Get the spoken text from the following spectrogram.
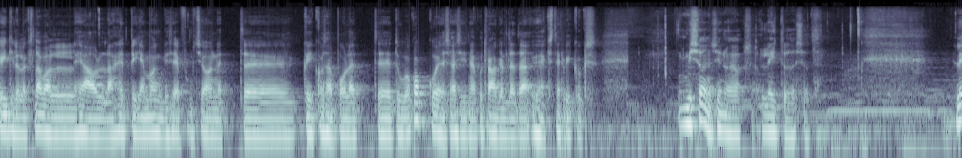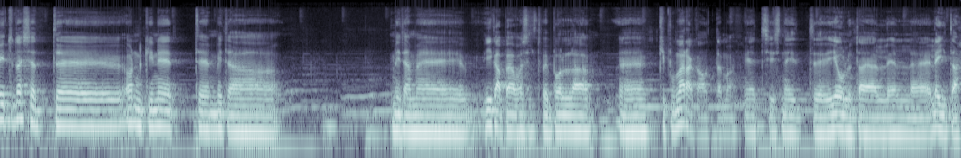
kõigil oleks laval hea olla, et pigem ongi see funktsioon, et kõik osapooled tuua kokku ja see asi nagu traageldada üheks tervikuks mis on sinu jaoks leitud asjad? leitud asjad ongi need, mida, mida me igapäevaselt võib-olla äh, kipume ära kaotama, et siis neid jõulude ajal jälle leida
